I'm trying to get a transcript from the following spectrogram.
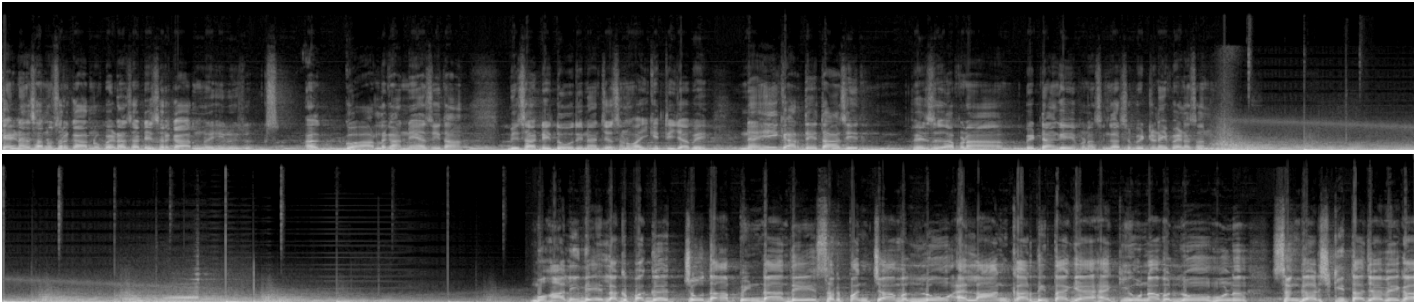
ਕਹਿਣਾ ਸਾਨੂੰ ਸਰਕਾਰ ਨੂੰ ਪੈਣਾ ਸਾਡੀ ਸਰਕਾਰ ਨੂੰ ਹੀ ਨੂੰ ਗੁਹਾਰ ਲਗਾਉਂਦੇ ਹਾਂ ਅਸੀਂ ਤਾਂ ਵੀ ਸਾਡੀ 2 ਦਿਨਾਂ 'ਚ ਸੁਣਵਾਈ ਕੀਤੀ ਜਾਵੇ। ਨਹੀਂ ਕਰਦੇ ਤਾਂ ਅਸੀਂ ਫਿਰ ਸ- ਆਪਣਾ ਵਿੱਢਾਂਗੇ ਆਪਣਾ ਸੰਘਰਸ਼ ਵਿੱਢਣਾ ਹੀ ਪੈਣਾ ਸਾਨੂੰ। ਮੋਹਾਲੀ ਦੇ ਲਗਭਗ 14 ਪਿੰਡਾਂ ਦੇ ਸਰਪੰਚਾਂ ਵੱਲੋਂ ਐਲਾਨ ਕਰ ਦਿੱਤਾ ਗਿਆ ਹੈ ਕਿ ਉਹਨਾਂ ਵੱਲੋਂ ਹੁਣ ਸੰਘਰਸ਼ ਕੀਤਾ ਜਾਵੇਗਾ।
